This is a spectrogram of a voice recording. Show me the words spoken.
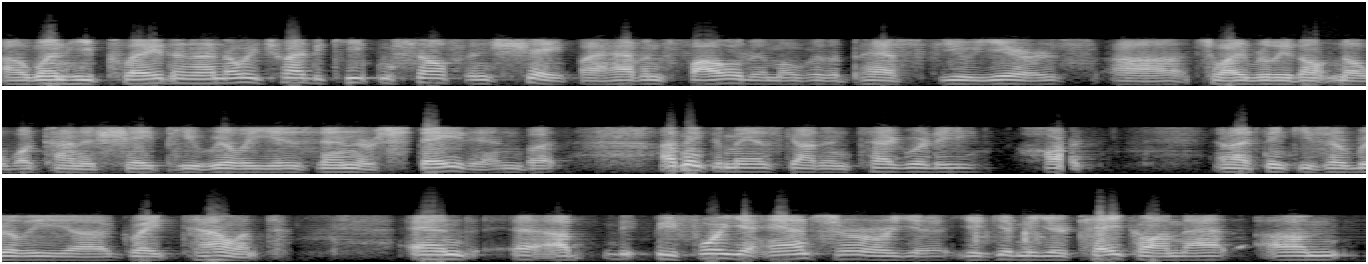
uh, when he played, and I know he tried to keep himself in shape. I haven't followed him over the past few years, uh, so I really don't know what kind of shape he really is in or stayed in. But I think the man's got integrity, heart, and I think he's a really uh, great talent. And uh, b- before you answer or you, you give me your take on that, um,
